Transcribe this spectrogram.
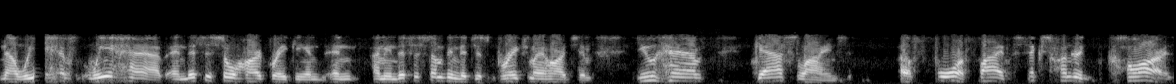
Now we have we have and this is so heartbreaking and and I mean this is something that just breaks my heart, Jim. You have gas lines of four, five, six hundred cars,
